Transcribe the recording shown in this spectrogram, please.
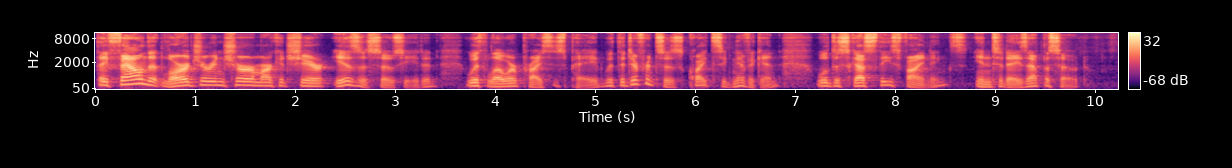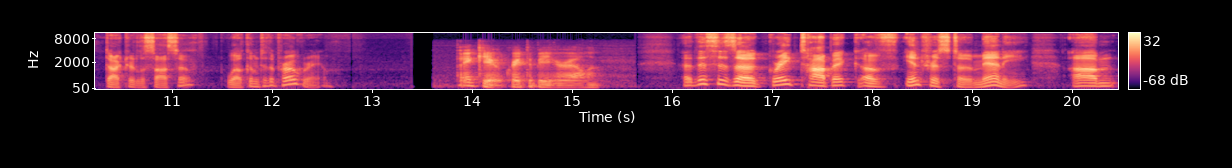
They found that larger insurer market share is associated with lower prices paid, with the differences quite significant. We'll discuss these findings in today's episode. Dr. LoSasso, welcome to the program. Thank you. Great to be here, Alan. Uh, this is a great topic of interest to many. Um,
